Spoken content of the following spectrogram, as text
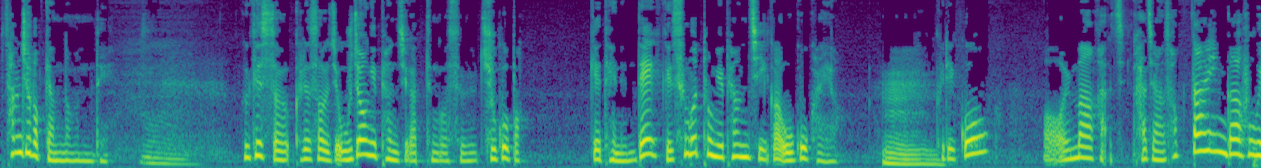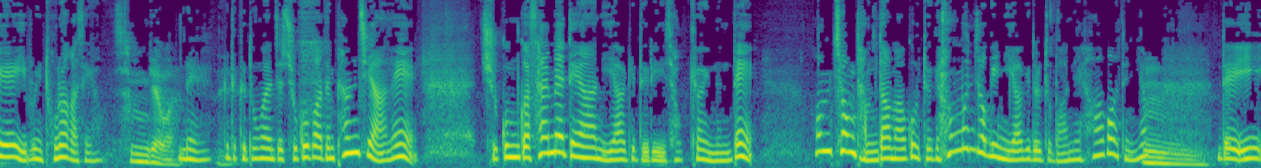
3주밖에 안 남았는데 그렇게 했어요. 그래서 이제 우정의 편지 같은 것을 주고받게 되는데 그 스무 통의 편지가 오고 가요. 음, 그리고 어, 얼마 가지, 가지 않은 석 달인가 후에 이분이 돌아가세요. 3개월. 네. 근데 그동안 이제 주고받은 편지 안에 죽음과 삶에 대한 이야기들이 적혀 있는데 엄청 담담하고 되게 학문적인 이야기들도 많이 하거든요. 음, 근데 이,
